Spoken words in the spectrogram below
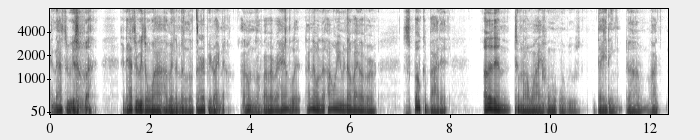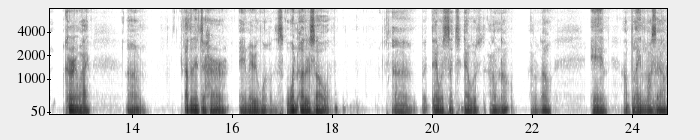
and that's the reason why. And that's the reason why I'm in the middle of therapy right now. I don't know if I've ever handled it. I know I don't even know if I ever spoke about it, other than to my wife when, when we was dating uh, my current wife. Um, other than to her and maybe one other, one other soul. Uh, but that was such that was I don't know I don't know, and I blame myself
